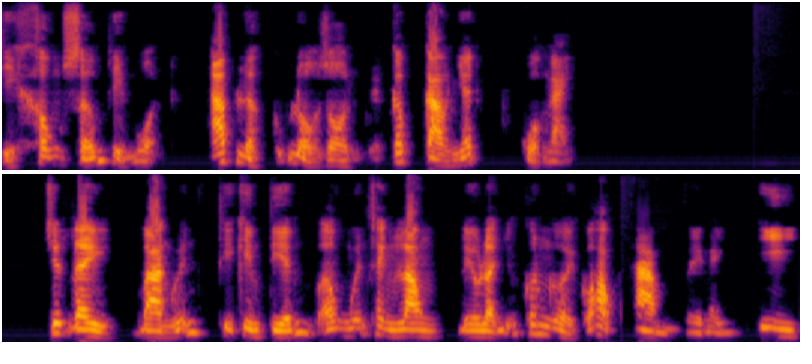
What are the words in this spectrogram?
thì không sớm thì muộn, áp lực cũng đổ dồn về cấp cao nhất của ngành. Trước đây, bà Nguyễn Thị Kim Tiến và ông Nguyễn Thanh Long đều là những con người có học hàm về ngành y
